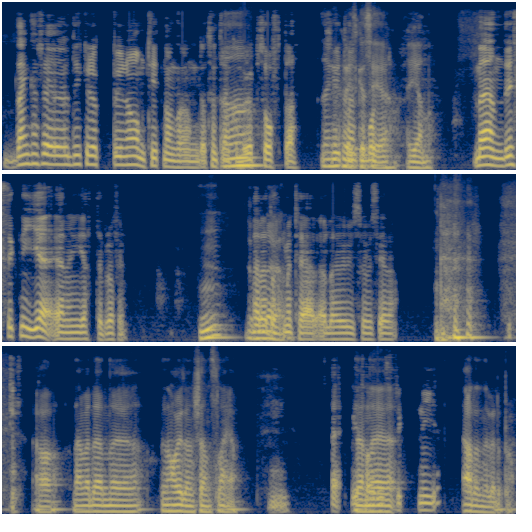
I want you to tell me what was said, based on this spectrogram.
Den kanske dyker upp i någon omtitt någon gång. Jag tror inte den Ja. kommer upp så ofta. Den Så kanske vi ska se igen. Men District 9 är en jättebra film. Mm. Men Eller den. dokumentär, eller hur ska vi se det? ja, nej, men den, eh, den har ju den känslan ja. Mm. Nej, vi Den tar är- District 9. Ja, den är väldigt bra.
